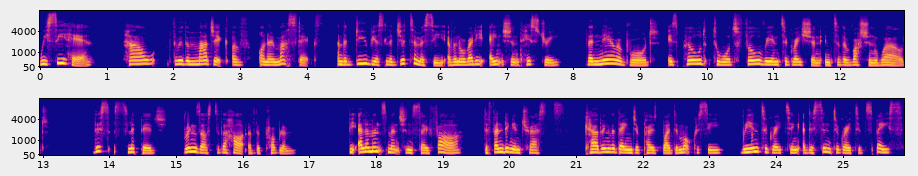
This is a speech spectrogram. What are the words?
We see here how, through the magic of onomastics and the dubious legitimacy of an already ancient history, the near abroad is pulled towards full reintegration into the Russian world. This slippage brings us to the heart of the problem. The elements mentioned so far defending interests, curbing the danger posed by democracy, reintegrating a disintegrated space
